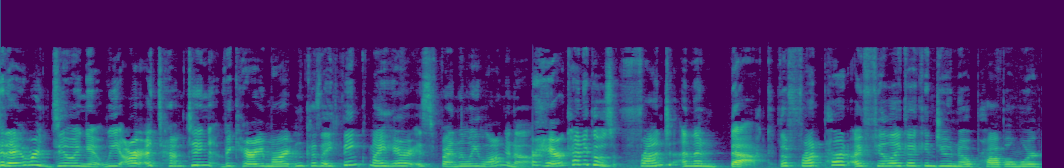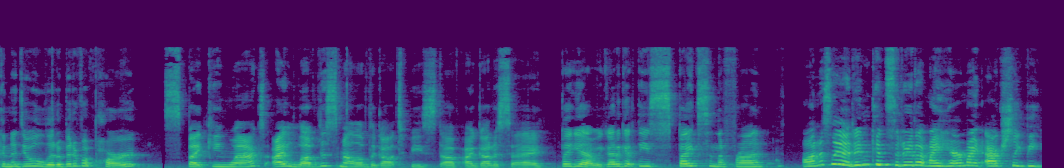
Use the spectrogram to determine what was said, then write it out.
Today we're doing it. We are attempting the Carey Martin because I think my hair is finally long enough. Our hair kind of goes front and then back. The front part I feel like I can do no problem. We're gonna do a little bit of a part. Spiking wax. I love the smell of the got2b stuff, I gotta say. But yeah, we gotta get these spikes in the front. Honestly, I didn't consider that my hair might actually be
